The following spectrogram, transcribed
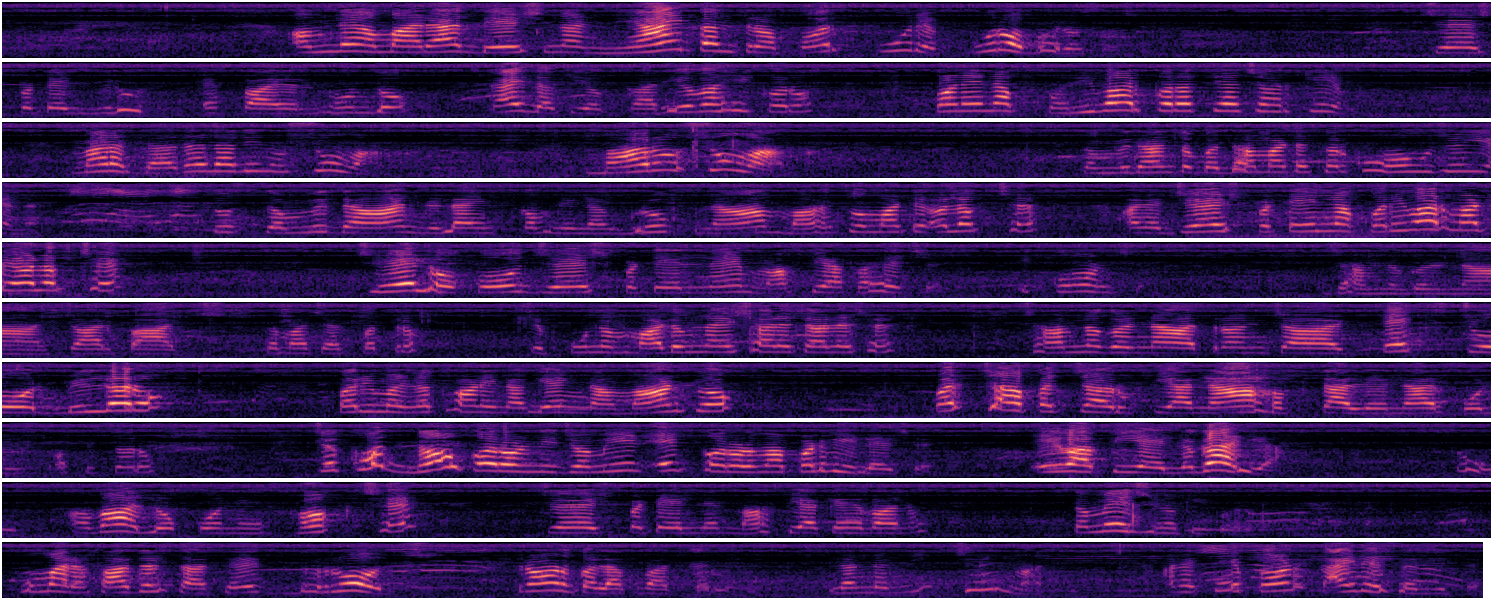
અમને અમારા દેશના ન્યાયતંત્ર પર પૂરેપૂરો ભરોસો છે. જયેશ પટેલ વિરુદ્ધ એફઆઈઆર નોંધો, કાયદાકીય કાર્યવાહી કરો, પણ એના પરિવાર પર અત્યાચાર કેમ? મારા દાદા દાદીનું શું વાંક? મારો શું વાંક? સંવિધાન તો બધા માટે સરખું હોવું જોઈએ ને. તો સંવિધાન રિલાયન્સ કંપનીના ગ્રુપના માણસો માટે અલગ છે અને જયેશ પટેલના પરિવાર માટે અલગ છે? જે લોકો જયેશ પટેલને માફિયા કહે છે, એ કોણ છે? જામનગરના ચાર પાંચ સમાચાર પત્ર જે પૂનમ માડમના ઇશારે ચાલે છે? જામનગરના ત્રણ ચાર ટેક્સ ચોર બિલ્ડરો, પરિમલ નથવાણીના ગેંગના માણસો, પચ્ચા પચાસ રૂપિયાના હપ્તા લેનાર પોલીસ ઓફિસરો. જે ખુદ નવ કરોડની જમીન એક કરોડમાં પડવી લે છે. એવા પીઆઈ લગાડ્યા. શું આવા લોકોને હક છે? જયેશ પટેલને માફિયા કહેવાનો? તમે જ નક્કી કરો. હું મારા ફાધર સાથે દરરોજ ત્રણ કલાક વાત કરું છું. લંડનની જેલમાંથી. અને તે પણ કાયદેસર રીતે.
